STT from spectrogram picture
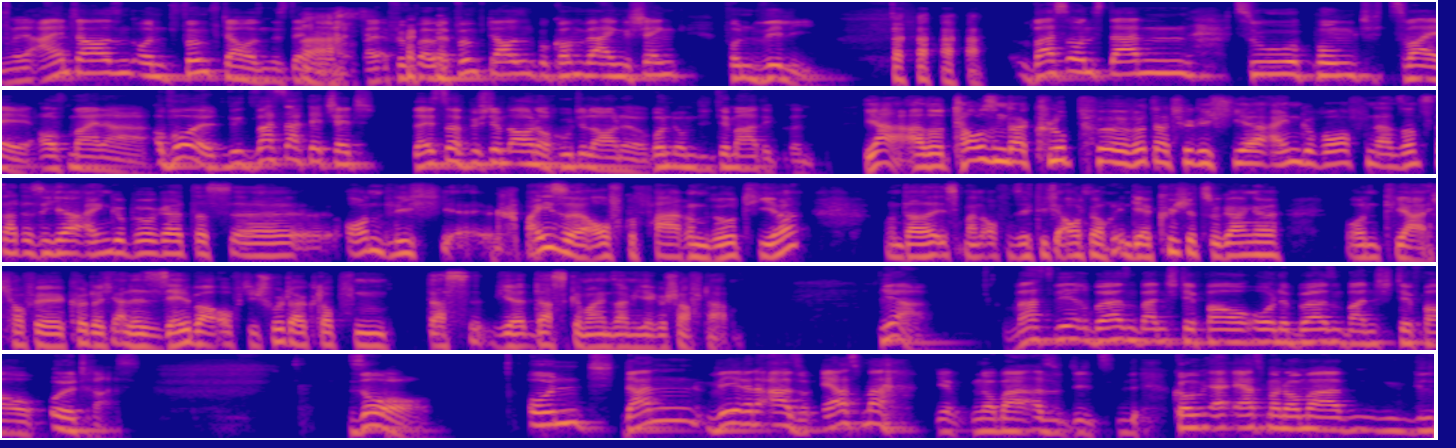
1000 und 5000 ist der ah. Bei 5000 bekommen wir ein Geschenk von Willi. Was uns dann zu Punkt 2 auf meiner. Obwohl, was sagt der Chat? Da ist doch bestimmt auch noch gute Laune rund um die Thematik drin. Ja, also Tausender Club äh, wird natürlich hier eingeworfen. Ansonsten hat es sich ja eingebürgert, dass äh, ordentlich äh, Speise aufgefahren wird hier. Und da ist man offensichtlich auch noch in der Küche zugange. Und ja, ich hoffe, ihr könnt euch alle selber auf die Schulter klopfen, dass wir das gemeinsam hier geschafft haben. Ja, was wäre Börsenbunch TV ohne Börsenbunch TV Ultras? So, und dann wäre, also erstmal, nochmal, also komm, erstmal nochmal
